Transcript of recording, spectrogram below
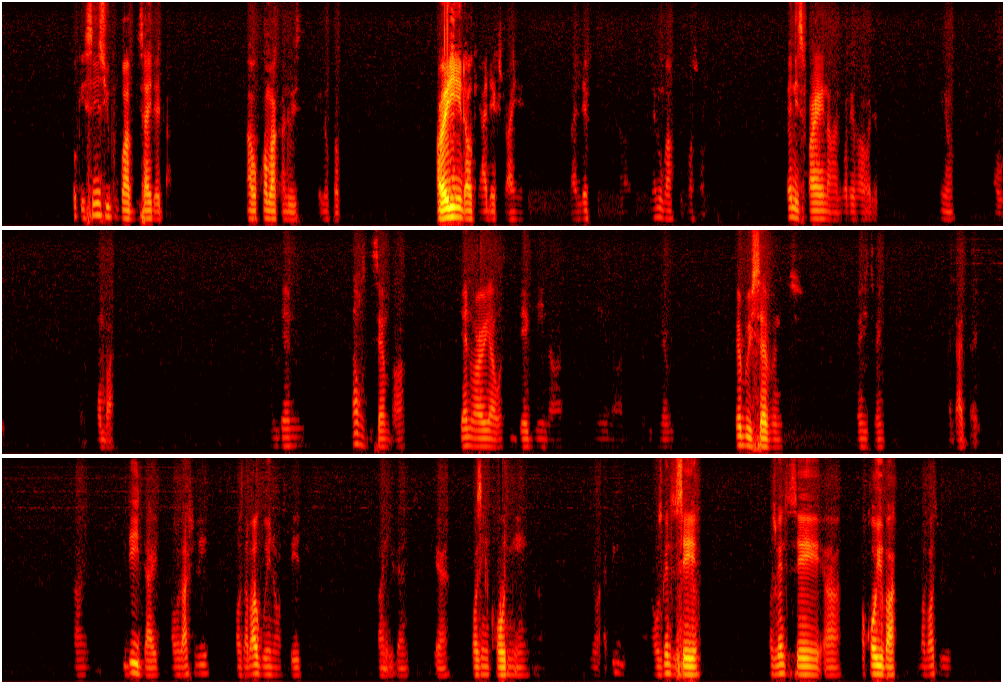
okay, since you people have decided that I will come back and do this, no problem. I already knew that okay, I had extra here. I left it. Let me go and focus on when it's fine and whatever, whatever. You know, I will come back then that was December. January, I was begging begging and everything, February 7th, 2020, my dad died. And the day he died, I was actually, I was about going on stage for an event. Yeah. Wasn't called me. You know, I think I was going to say, I was going to say, uh, I'll call you back. I'm about to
